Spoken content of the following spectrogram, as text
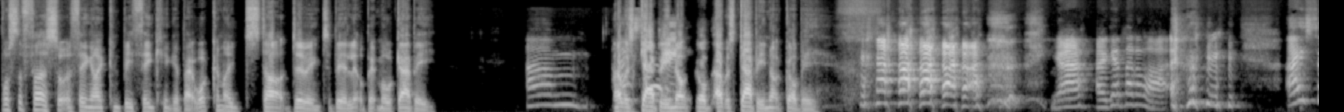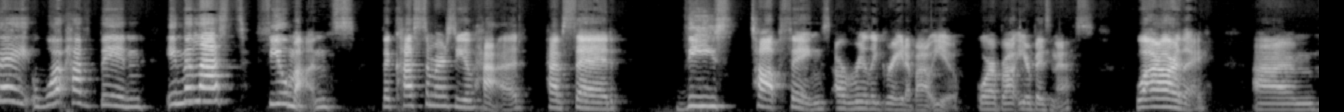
what's the first sort of thing I can be thinking about? What can I start doing to be a little bit more Gabby? Um that was Gabby, not Gob that was Gabby, not Gobby. yeah, I get that a lot. I say what have been in the last few months, the customers you've had have said these top things are really great about you or about your business what are they? Um,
